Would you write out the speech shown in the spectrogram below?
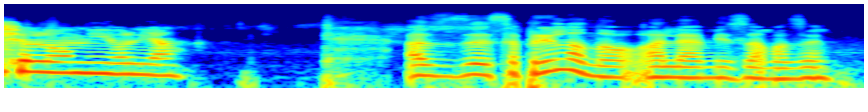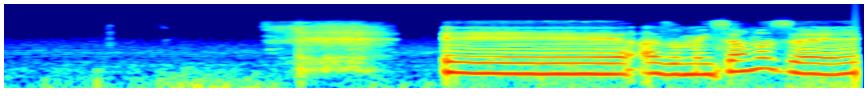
שלום יוליה. אז ספרי לנו על המיזם הזה. אז המיזם הזה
